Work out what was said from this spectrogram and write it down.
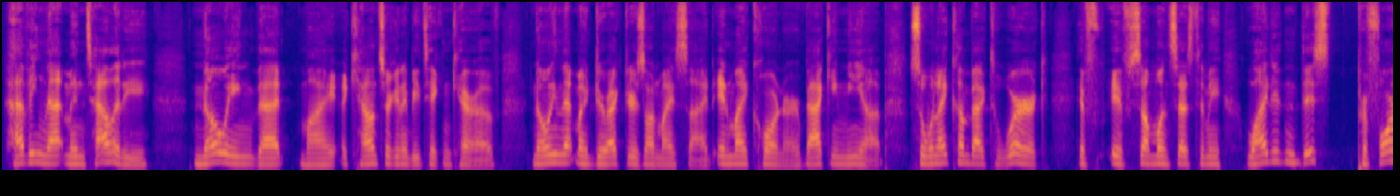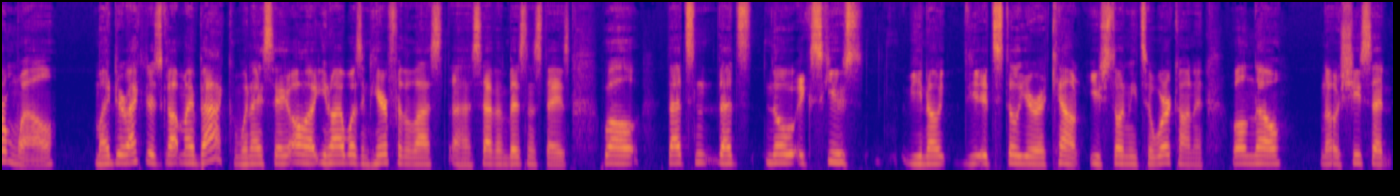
having that mentality knowing that my accounts are going to be taken care of knowing that my director's on my side in my corner backing me up. So when i come back to work if if someone says to me why didn't this perform well my director's got my back when i say oh you know i wasn't here for the last uh, seven business days well that's that's no excuse you know, it's still your account. You still need to work on it. Well, no, no, she said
